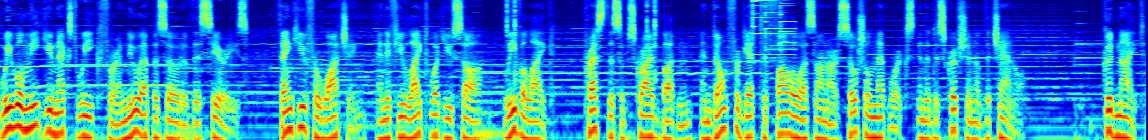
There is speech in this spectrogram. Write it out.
We will meet you next week for a new episode of this series. Thank you for watching, and if you liked what you saw, leave a like, press the subscribe button and don't forget to follow us on our social networks in the description of the channel. Good night.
